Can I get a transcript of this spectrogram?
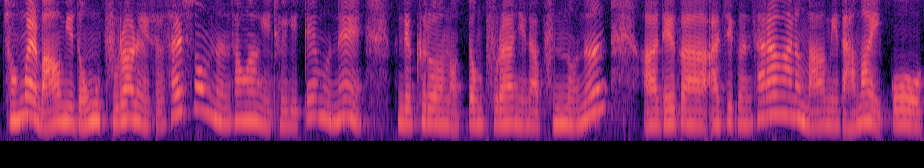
정말 마음이 너무 불안해서 살 수 없는 상황이 되기 때문에 근데 그런 어떤 불안이나 분노는 아 내가 아직은 사랑하는 마음이 남아 있고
